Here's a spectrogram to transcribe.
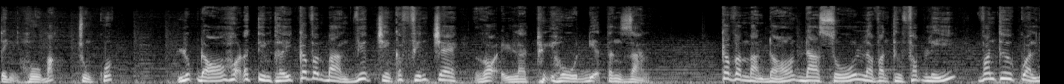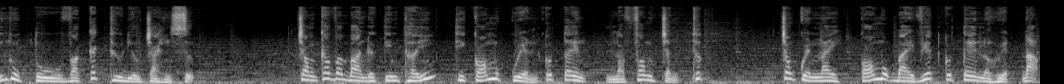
tỉnh Hồ Bắc, Trung Quốc. Lúc đó họ đã tìm thấy các văn bản viết trên các phiến tre gọi là Thụy Hồ Địa Tân Giản. Các văn bản đó đa số là văn thư pháp lý, văn thư quản lý ngục tù và cách thư điều tra hình sự. Trong các văn bản được tìm thấy thì có một quyển có tên là Phong Trần Thức. Trong quyển này có một bài viết có tên là Huyệt Đạo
